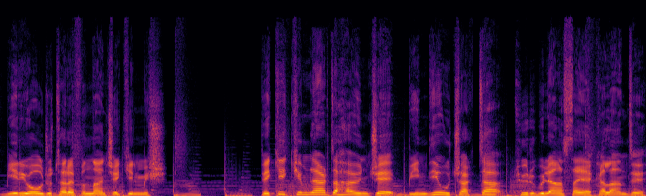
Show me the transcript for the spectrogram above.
bir yolcu tarafından çekilmiş. Peki kimler daha önce bindiği uçakta türbülansa yakalandı?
